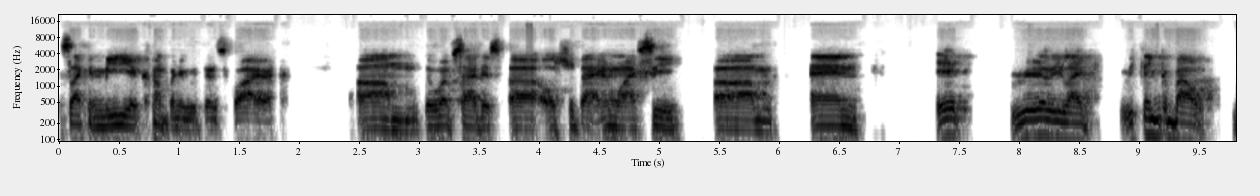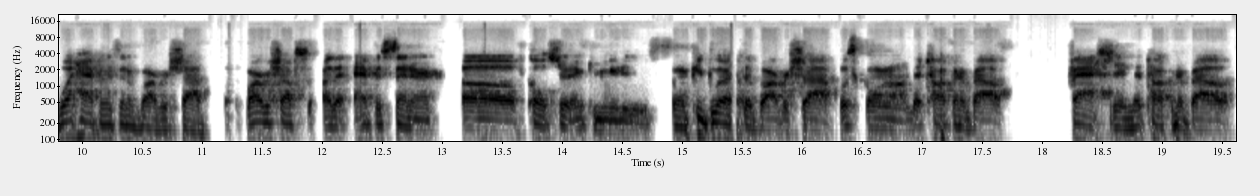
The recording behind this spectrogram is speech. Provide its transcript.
It's like a media company within Squire. Um, the website is uh, ultra.nyc. Um, and it really like we think about what happens in a barbershop. Barbershops are the epicenter of culture and communities. So when people are at the barbershop, what's going on? They're talking about fashion. They're talking about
